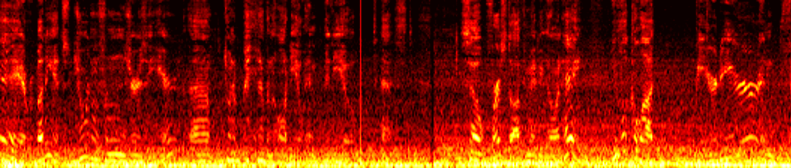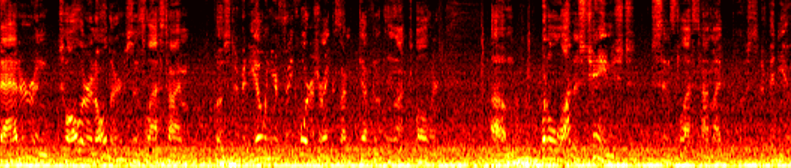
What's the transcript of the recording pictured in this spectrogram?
Hey everybody, it's Jordan from New Jersey here, uh, doing a bit of an audio and video test. So first off, you may be going, hey, you look a lot beardier and fatter and taller and older since last time you posted a video, and you're three quarters right, because I'm definitely not taller. Um, but a lot has changed since the last time I posted a video.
